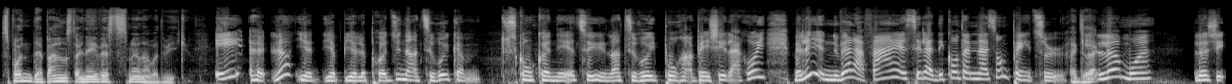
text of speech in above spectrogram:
c'est pas une dépense, c'est un investissement dans votre véhicule. Et euh, là, il y a, il y a- il y a le produit d'antirouille comme tout ce qu'on connaît, tu sais, l'antirouille pour empêcher la rouille. Mais là, il y a une nouvelle affaire, c'est la décontamination de peinture. Exact. Là, moi, là, j'ai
